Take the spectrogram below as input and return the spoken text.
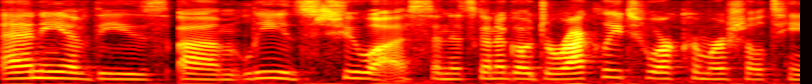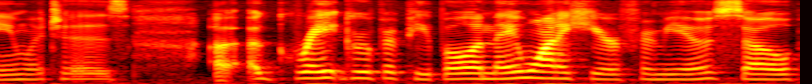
any of these um, leads to us, and it's going to go directly to our commercial team, which is a, a great group of people, and they want to hear from you. So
